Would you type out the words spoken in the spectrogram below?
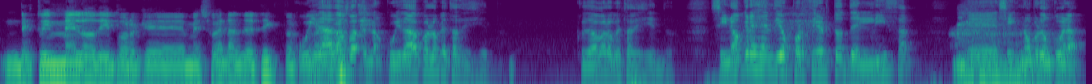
De Twin Melody porque me suenan de TikTok. Cuidado con, no, cuidado con lo que estás diciendo. Cuidado con lo que estás diciendo. Si no crees en Dios, por cierto, desliza. eh, sí, no, perdón, ¿cómo era?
